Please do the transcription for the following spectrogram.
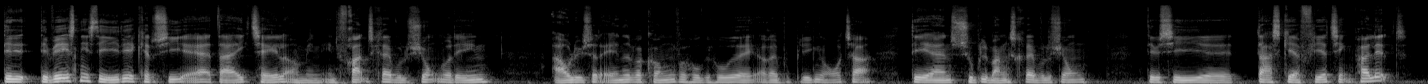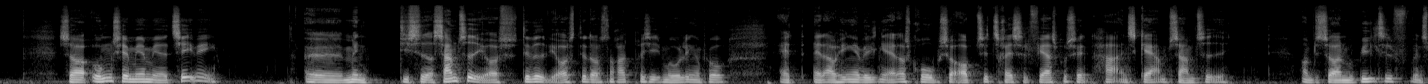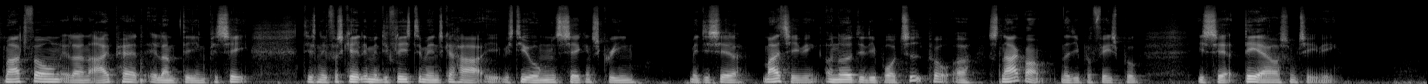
det, det væsentligste i det, kan du sige, er, at der er ikke tale om en, en fransk revolution, hvor det ene aflyser det andet, hvor kongen får hugget hovedet af, og republikken overtager. Det er en supplementsrevolution. Det vil sige, øh, der sker flere ting parallelt. Så unge ser mere og mere tv, øh, men de sidder samtidig også, det ved vi også, det er der også en ret præcis målinger på, at, at afhængig af hvilken aldersgruppe, så op til 60-70% har en skærm samtidig. Om det så er en mobiltelefon, en smartphone, eller en iPad, eller om det er en PC. Det er sådan lidt forskelligt, men de fleste mennesker har, hvis de er unge, en second screen. Men de ser meget tv, og noget af det, de bruger tid på at snakke om, når de er på Facebook især, det er også om tv.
